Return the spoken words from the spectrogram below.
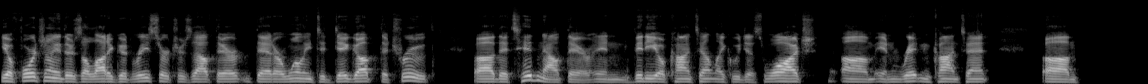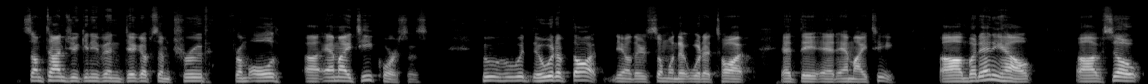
you know, fortunately, there's a lot of good researchers out there that are willing to dig up the truth uh, that's hidden out there in video content, like we just watched, um, in written content. Um, sometimes you can even dig up some truth from old uh, MIT courses. Who who would who would have thought? You know, there's someone that would have taught at the at MIT. Um, but anyhow, uh, so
